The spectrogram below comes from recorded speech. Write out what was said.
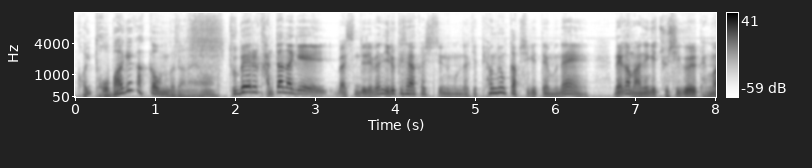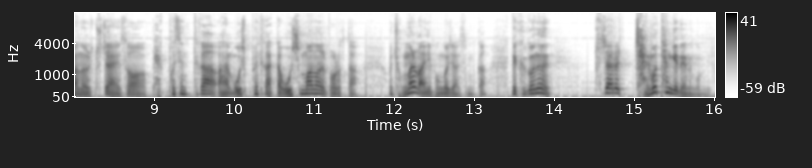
거의 도박에 가까운 거잖아요. 두 배를 간단하게 말씀드리면 이렇게 생각하실 수 있는 겁니다. 이게 평균값이기 때문에 내가 만약에 주식을 100만 원을 투자해서 100%가 한 50% 갔다 50만 원을 벌었다. 그럼 정말 많이 번 거지 않습니까? 근데 그거는 투자를 잘못한 게 되는 겁니다.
